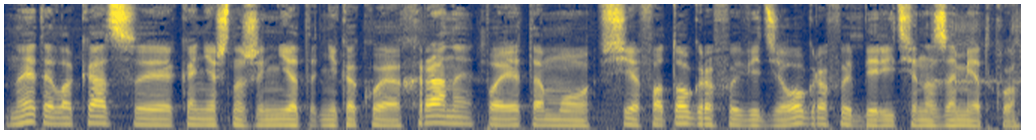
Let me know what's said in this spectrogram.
На этой локации, конечно же, нет никакой охраны, поэтому все фотографы, видеографы берите на заметку.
